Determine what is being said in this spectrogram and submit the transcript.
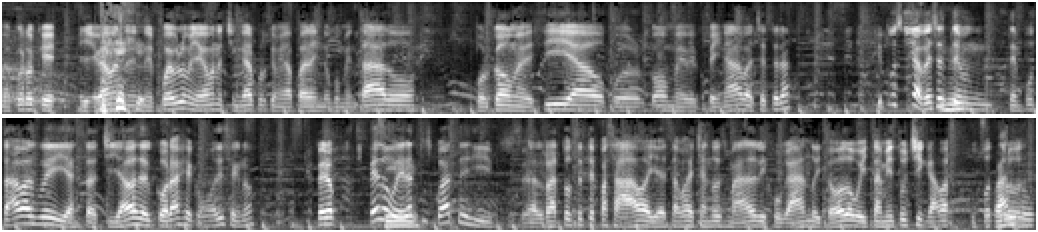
Me acuerdo que me llegaban en el pueblo, me llegaban a chingar porque mi papá era indocumentado, por cómo me vestía o por cómo me peinaba, etcétera. Y pues sí, a veces te, te emputabas, güey, y hasta chillabas del coraje, como dicen, ¿no? Pero, pues, pedo, Sí, güey, eran tus cuates y pues, al rato se te pasaba, ya estabas echando desmadre y jugando y todo, güey. También tú chingabas Chupando. otros.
